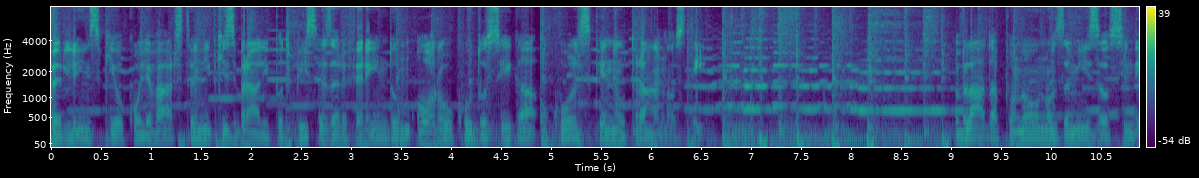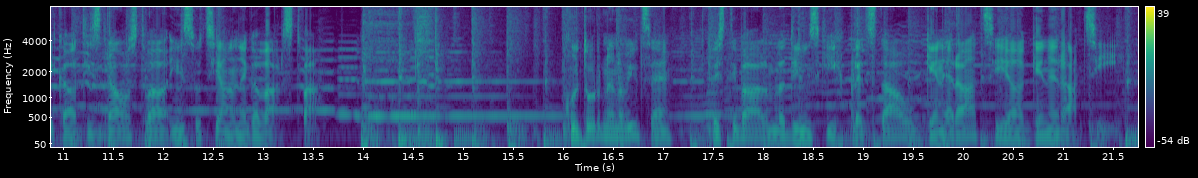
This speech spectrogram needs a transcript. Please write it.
Berlinski okoljevarstveniki zbrali podpise za referendum o roku dosega okoljske neutralnosti. Vlada ponovno za mizo sindikati zdravstva in socialnega varstva. Kulturne novice, festival mladinskih predstav Generacija generacij.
